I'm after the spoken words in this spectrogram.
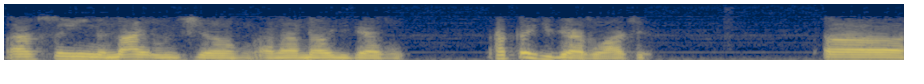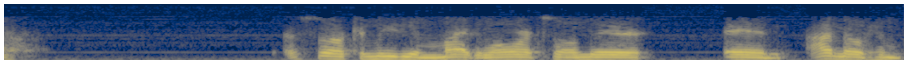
I've seen the nightly show, and I know you guys. I think you guys watch it. Uh, I saw comedian Mike Lawrence on there, and I know him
